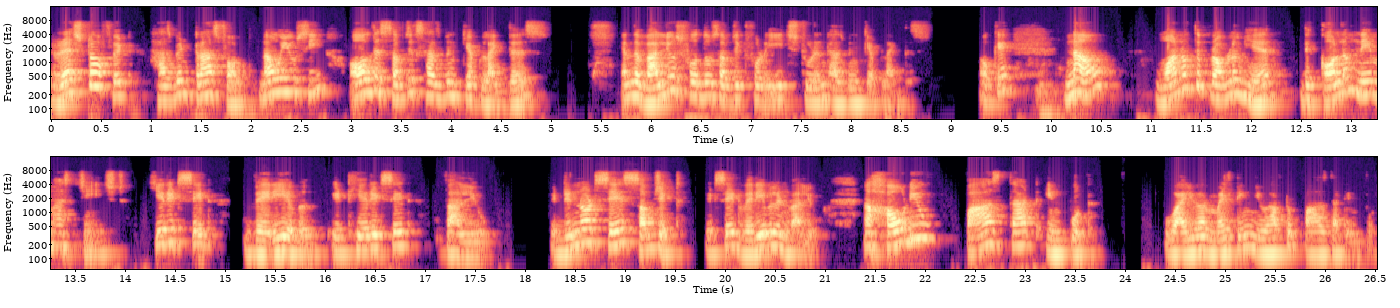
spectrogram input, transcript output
Rest of it has been transformed. Now you see all the subjects has been kept like this and the values for those subject for each student has been kept like this. Okay? Now one of the problem here the column name has changed. Here it said variable. It here it said value. It did not say subject. It said variable and value. Now how do you pass that input? While you are melting you have to pass that input.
